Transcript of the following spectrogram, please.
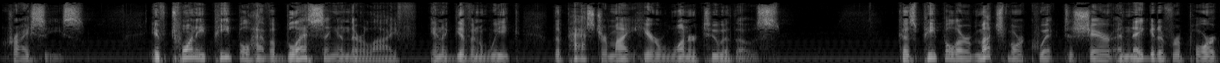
crises. If 20 people have a blessing in their life in a given week, the pastor might hear one or two of those. Because people are much more quick to share a negative report,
